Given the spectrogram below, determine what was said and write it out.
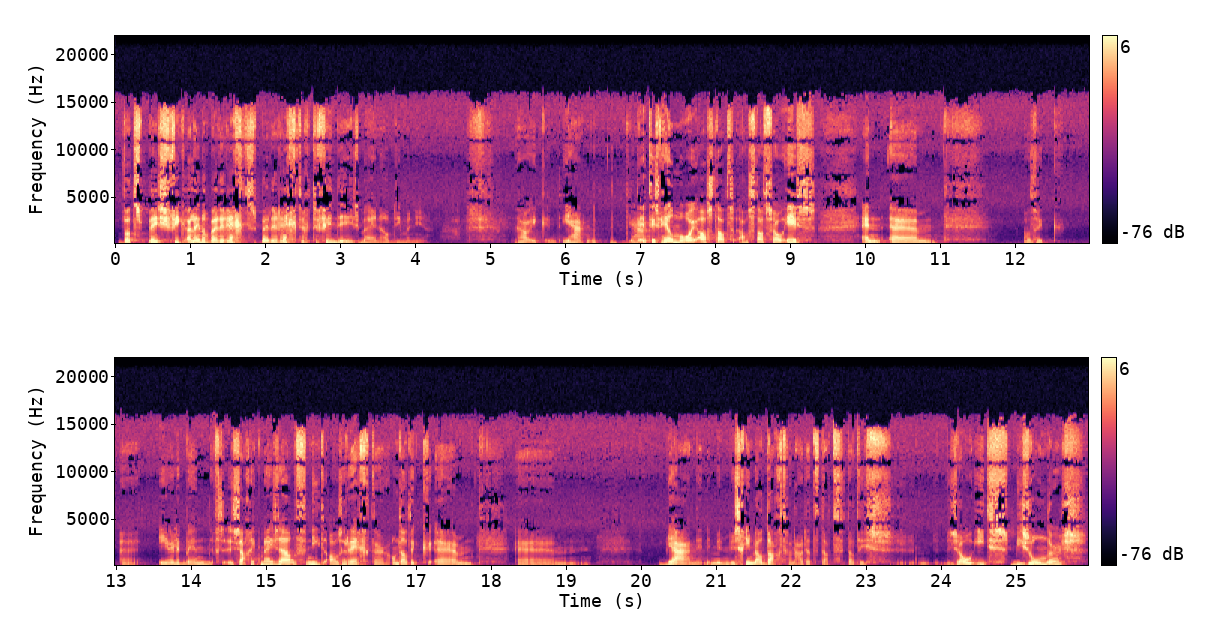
wat specifiek alleen nog bij de, recht, bij de rechter te vinden is, bijna op die manier. Nou, ik, ja, het is heel mooi als dat, als dat zo is. En um, als ik uh, eerlijk ben, zag ik mijzelf niet als rechter, omdat ik. Um, um, ja, misschien wel dacht van nou, dat, dat, dat is zoiets bijzonders.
